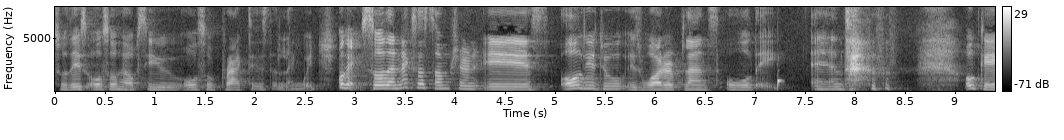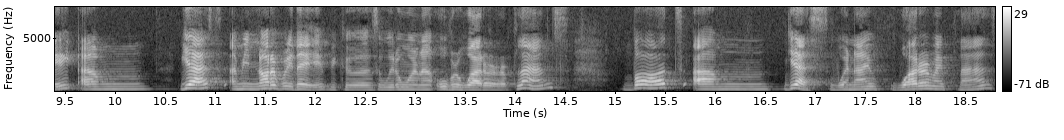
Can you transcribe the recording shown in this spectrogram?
So this also helps you also practice the language. Okay, so the next assumption is all you do is water plants all day. And okay, um, yes, I mean not every day because we don't want to overwater our plants, but um, yes, when I water my plants,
